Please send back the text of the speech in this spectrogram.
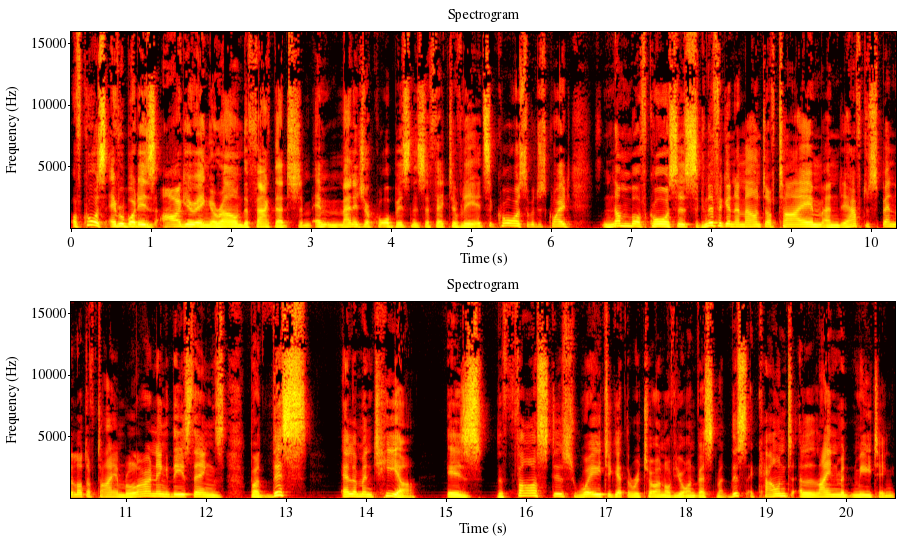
of course, everybody's arguing around the fact that um, manage your core business effectively. It's a course which is quite number of courses, significant amount of time, and you have to spend a lot of time learning these things. But this element here is the fastest way to get the return of your investment. This account alignment meeting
